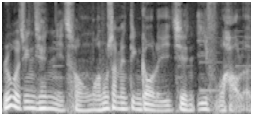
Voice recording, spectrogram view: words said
如果今天你从网络上面订购了一件衣服，好了，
